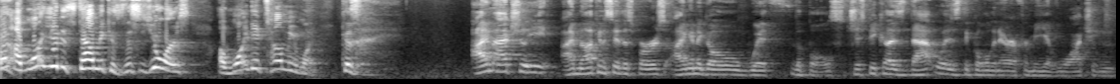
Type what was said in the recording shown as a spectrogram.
want, I, want you to tell me because this is yours. I want you to tell me one because I'm actually I'm not going to say the Spurs. I'm going to go with the Bulls just because that was the golden era for me of watching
